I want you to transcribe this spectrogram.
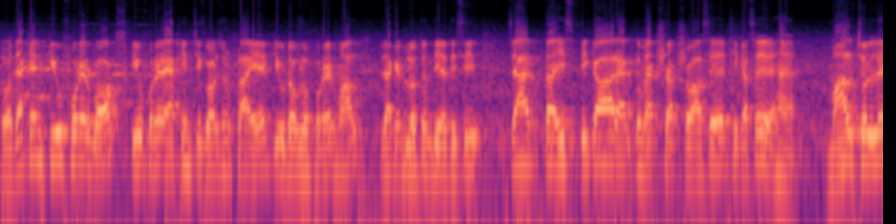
তো দেখেন কিউ ফোরের বক্স কিউ ফোরের এক ইঞ্চি গর্জন ফ্লাইয়ের কিউ ডব্লিউ ফোরের মাল। জ্যাকেট নতুন দিয়ে দিছি। চারটা স্পিকার একদম একশো একশো আছে, ঠিক আছে? হ্যাঁ। মাল চললে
